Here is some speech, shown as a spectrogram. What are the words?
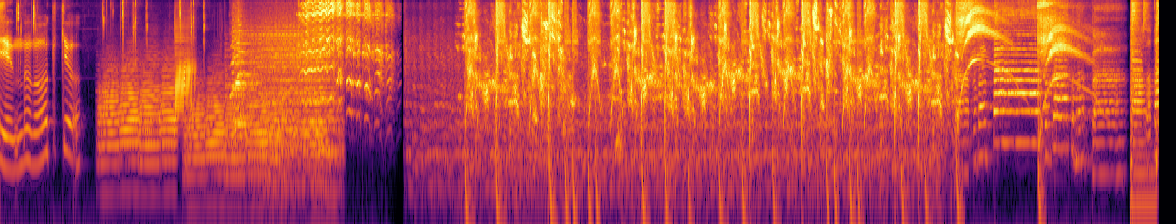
Kino Nocchio. Ba ba ba ba ba ba ba ba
